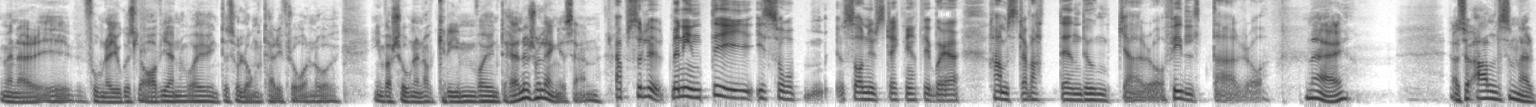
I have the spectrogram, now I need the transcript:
Jag menar, i forna Jugoslavien var ju inte så långt härifrån och invasionen av Krim var ju inte heller så länge sedan. Absolut, men inte i, i så, sån utsträckning att vi börjar hamstra vattendunkar och filtar. Och... Nej. Alltså all sån här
